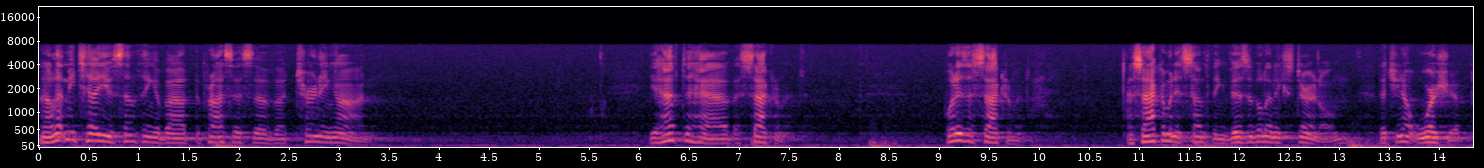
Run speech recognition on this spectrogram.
Now, let me tell you something about the process of uh, turning on. You have to have a sacrament. What is a sacrament? A sacrament is something visible and external that you don't worship,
